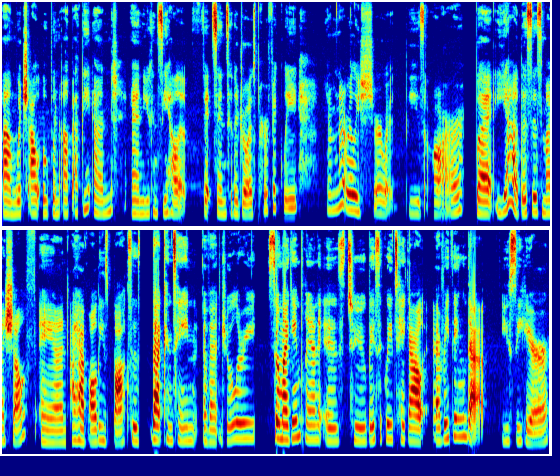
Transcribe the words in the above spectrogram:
um, which I'll open up at the end and you can see how it fits into the drawers perfectly. And I'm not really sure what these are. But yeah, this is my shelf and I have all these boxes that contain event jewelry. So my game plan is to basically take out everything that you see here,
